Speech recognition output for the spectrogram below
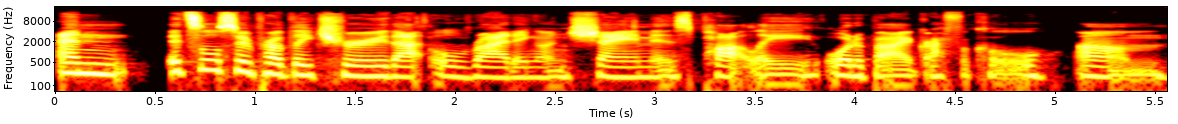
and it's also probably true that all writing on shame is partly autobiographical, um,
